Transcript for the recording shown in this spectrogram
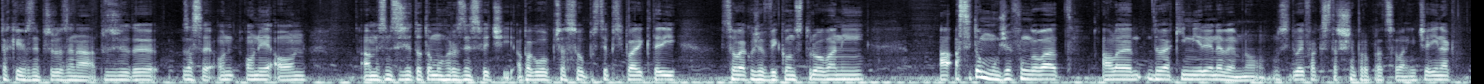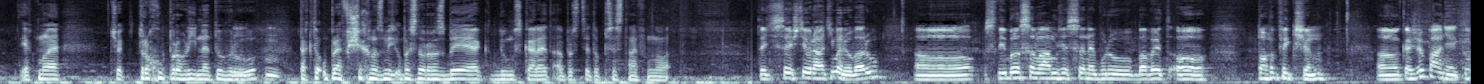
taky hrozně přirozená, protože to je zase, on, on je on a myslím si, že to tomu hrozně svědčí. A pak občas jsou prostě případy, které jsou jakože vykonstruovaný a asi to může fungovat, ale do jaký míry nevím, no. Musí to být fakt strašně propracovaný, že jinak jakmile člověk trochu prohlídne tu hru, mm, mm. tak to úplně všechno zmizí, úplně se to rozbije jak dům z karet a prostě to přestane fungovat. Teď se ještě vrátíme do baru. Uh, slíbil jsem vám, že se nebudu bavit o Pulp Fiction. Uh, každopádně, jako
